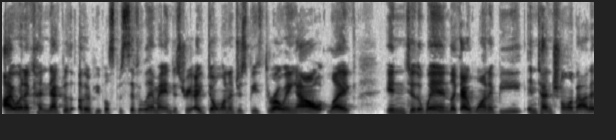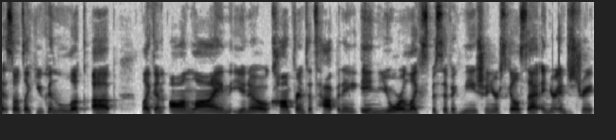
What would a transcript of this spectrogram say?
I want to connect with other people specifically in my industry. I don't want to just be throwing out like into the wind. Like I want to be intentional about it. So it's like you can look up like an online, you know, conference that's happening in your like specific niche in your skill set in your industry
